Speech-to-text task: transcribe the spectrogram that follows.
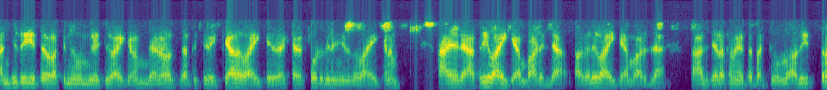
അഞ്ച് തെയ്യത്തെ വിളക്കിന് മുമ്പ് വെച്ച് വായിക്കണം. വിളക്ക് കത്തിച്ച് വെക്കാതെ വായിക്കരുത്. കിഴക്കോട്ട് തിരിഞ്ഞിരുന്ന് വായിക്കണം. അതിന് രാത്രി വായിക്കാൻ പാടില്ല പകൽ വായിക്കാൻ പാടില്ല. അത് ചില സമയത്തെ പറ്റുള്ളൂ. അത് ഇത്ര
